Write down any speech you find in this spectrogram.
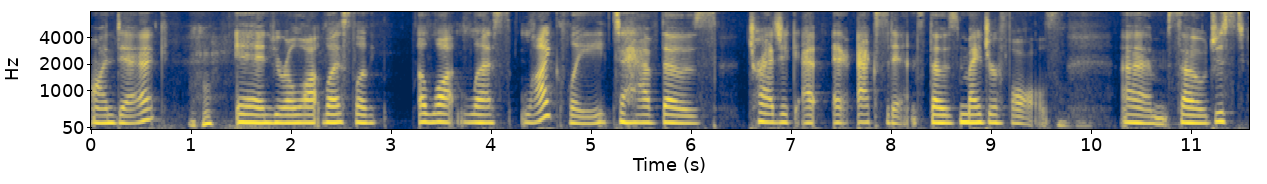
on deck, mm-hmm. and you're a lot less like a lot less likely to have those tragic a- accidents, those major falls. Mm-hmm. Um, so just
